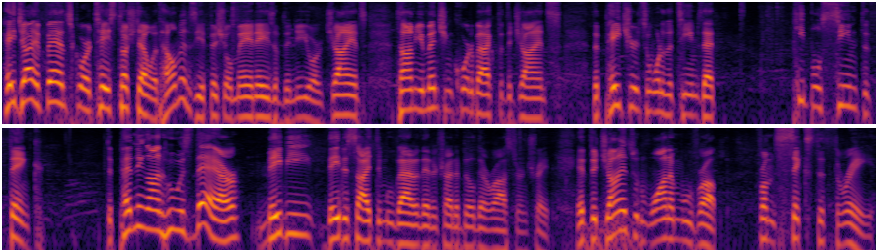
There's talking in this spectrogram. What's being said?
Hey, Giant fans score a taste touchdown with Hellmann's, the official mayonnaise of the New York Giants. Tom, you mentioned quarterback for the Giants. The Patriots are one of the teams that people seem to think, depending on who is there, maybe they decide to move out of there to try to build their roster and trade. If the Giants would want to move up from six to three,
